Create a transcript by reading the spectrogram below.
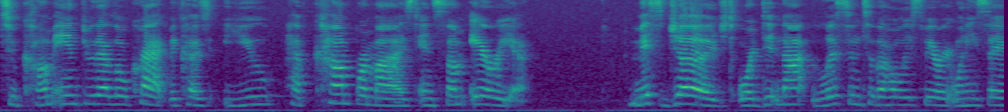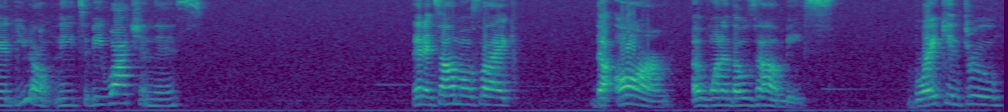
to come in through that little crack because you have compromised in some area misjudged or did not listen to the Holy Spirit when He said, You don't need to be watching this, then it's almost like the arm of one of those zombies breaking through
